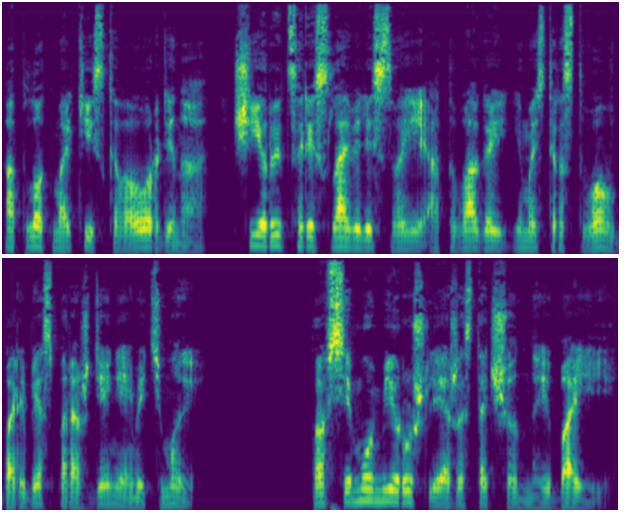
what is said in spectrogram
оплот Мальтийского ордена, чьи рыцари славились своей отвагой и мастерством в борьбе с порождениями тьмы. По всему миру шли ожесточенные бои.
